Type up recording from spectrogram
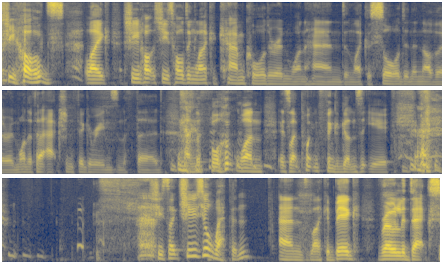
She holds like she hol- she's holding like a camcorder in one hand and like a sword in another and one of her action figurines in the third. And the fourth one is like pointing finger guns at you. She's like, choose your weapon. And like a big Rolodex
